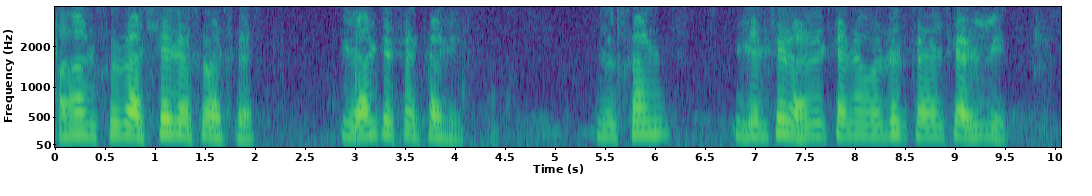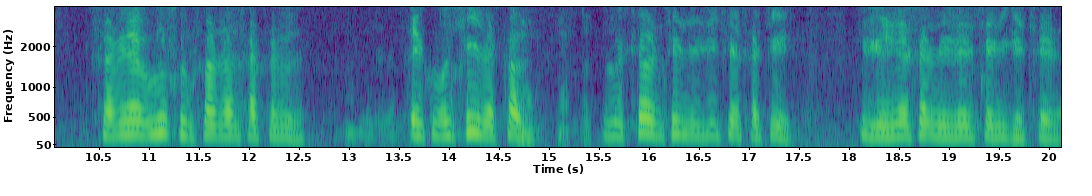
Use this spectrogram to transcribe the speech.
आम्हाला सुद्धा आश्चर्य असं वाटलं की राज्य सरकारने नुकसान ज्यांचे झालं त्यांना मदत करायच्या ऐवजी सगळ्या ऊस उत्पादनाचा करून एक मोठी रक्कम मुख्यमंत्री निधीच्यासाठी घेण्याचा निर्णय त्यांनी घेतलेला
